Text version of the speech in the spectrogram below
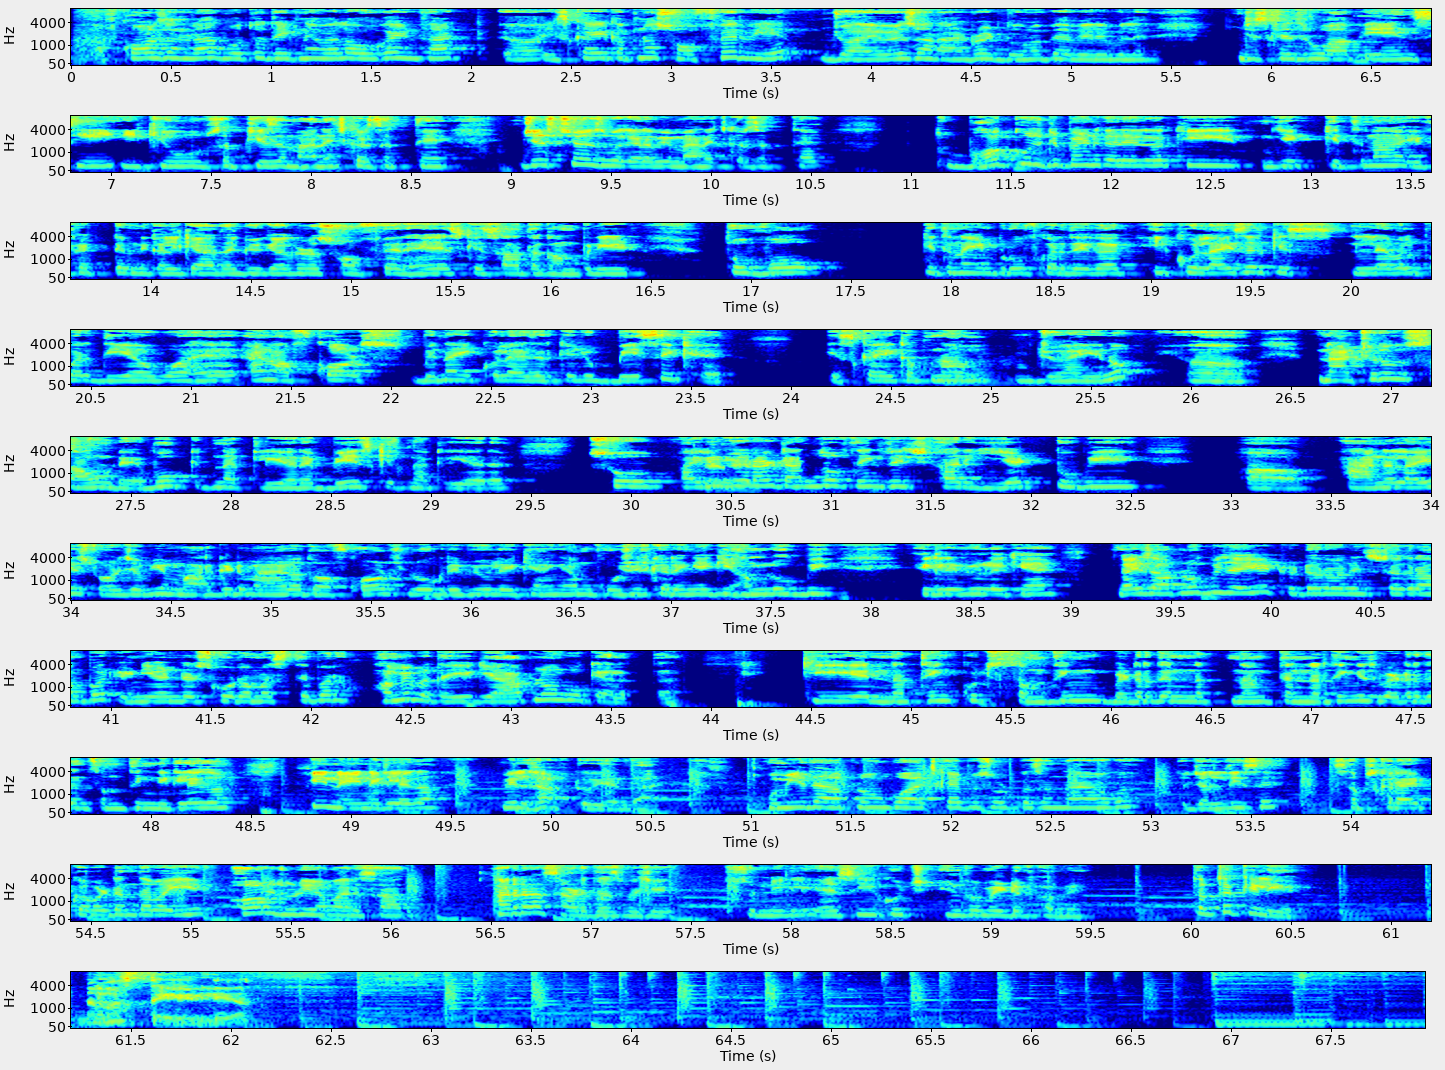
ऑफ़ कोर्स अनुराग, वो तो देखने वाला होगा। इनफैक्ट इसका एक अपना सॉफ्टवेयर भी है, जो आईओएस और एंड्रॉइड दोनों पे अवेलेबल है। जिसके थ्रू आप ए एन सी ई क्यू सब चीज़ें मैनेज कर सकते हैं जेस्टर्स वगैरह भी मैनेज कर सकते हैं। तो बहुत कुछ डिपेंड करेगा कि ये कितना इफ़ेक्टिव निकल के आता है क्योंकि अगर सॉफ्टवेयर है इसके साथ अकम्पनीड तो वो कितना इम्प्रूव कर देगा। इक्वलाइजर किस लेवल पर दिया हुआ है? एंड ऑफ़ कोर्स बिना इक्वलाइजर के जो बेसिक है इसका एक अपना हम्म। जो है यू नो नेचुरल साउंड है वो कितना क्लियर है बेस कितना क्लियर है। So I guess there are times of things which are yet to be analyse और जब ये मार्केट में आएगा तो ऑफकोर्स लोग रिव्यू लेके आएँगे। हम कोशिश करेंगे कि हम लोग भी एक रिव्यू लेके आए। गाइज़ आप लोग भी जाइए ट्विटर और इंस्टाग्राम पर इंडिया अंडर स्कोर नमस्ते पर। हमें बताइए कि आप लोगों को क्या लगता है कि ये नथिंग कुछ something better than nothing is better than something निकलेगा कि नहीं निकलेगा? We love to hear that उम्मीद है आप लोगों को आज का एपिसोड पसंद आया होगा। तो जल्दी से सब्सक्राइब का बटन दबाइए और जुड़िए हमारे साथ हर रात साढ़े दस बजे सुनने के लिए ऐसी ही कुछ इन्फॉर्मेटिव खबरें। तब तक के लिए नमस्ते इंडिया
